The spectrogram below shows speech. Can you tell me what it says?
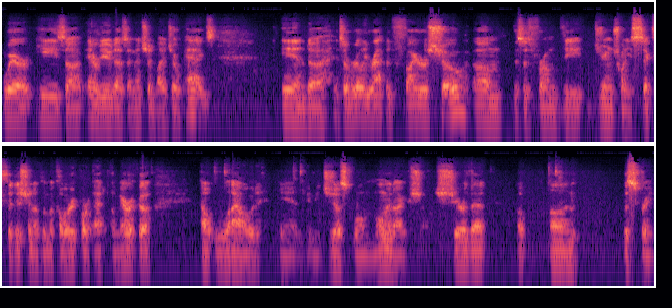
where he's uh, interviewed, as I mentioned, by Joe Pags and uh, it's a really rapid fire show. Um, this is from the June 26th edition of the McCullough Report at America Out Loud. And give me just one moment. I shall share that up on the screen.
